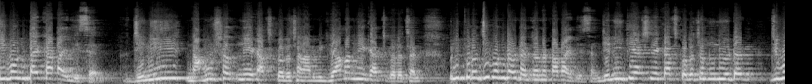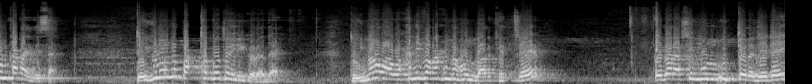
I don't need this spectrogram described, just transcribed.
জীবনটাই কাটাই দিছেন। যিনি নাহুসা নিয়ে কাজ করেছেন, আরবি গ্রামার নিয়ে কাজ করেছেন, উনি পুরো জীবনটা ওটার জন্য কাটাই দিয়েছেন যিনি ইতিহাস নিয়ে কাজ করেছেন, উনি ওটার জীবন কাটাই দিয়েছেন তো এগুলো হলো পার্থক্য তৈরি করে দেয়। তো ইমাম আবু হানিফা রাহিমাহুল্লাহর ক্ষেত্রে এবার আসি মূল উত্তরে যেটাই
